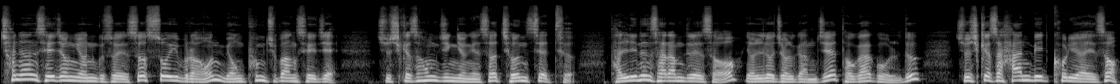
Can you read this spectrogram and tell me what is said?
천연세정연구소에서 소이브라운 명품 주방세제, 주식회사 홍진경에서 전 세트, 달리는 사람들에서 연료절감제 더가 골드, 주식회사 한빛 코리아에서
